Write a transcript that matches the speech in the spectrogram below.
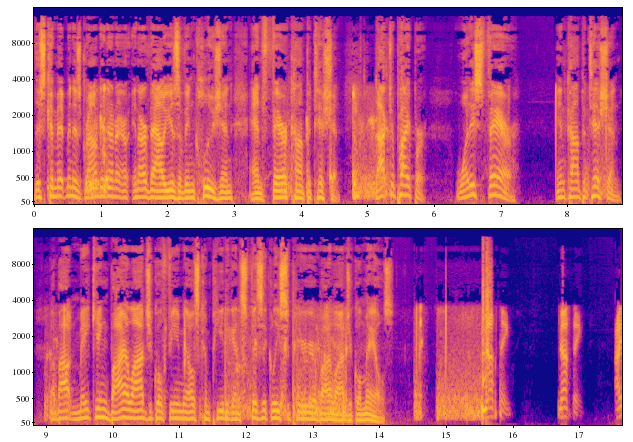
This commitment is grounded in our, in our values of inclusion and fair competition. Dr. Piper, what is fair in competition about making biological females compete against physically superior biological males? Nothing. Nothing. I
